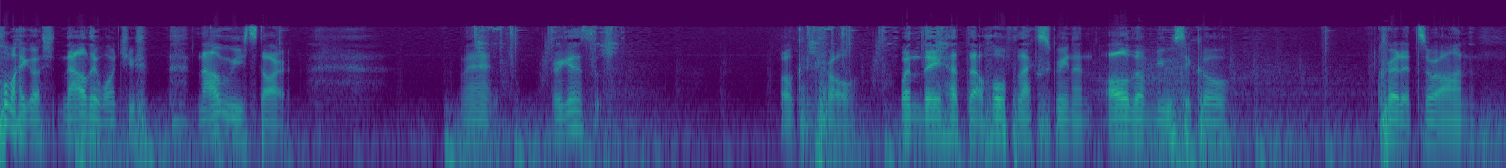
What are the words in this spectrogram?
Oh my gosh, now they want you. now we start. Man, I guess. Well, control. When they had that whole black screen and all the musical credits are on.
